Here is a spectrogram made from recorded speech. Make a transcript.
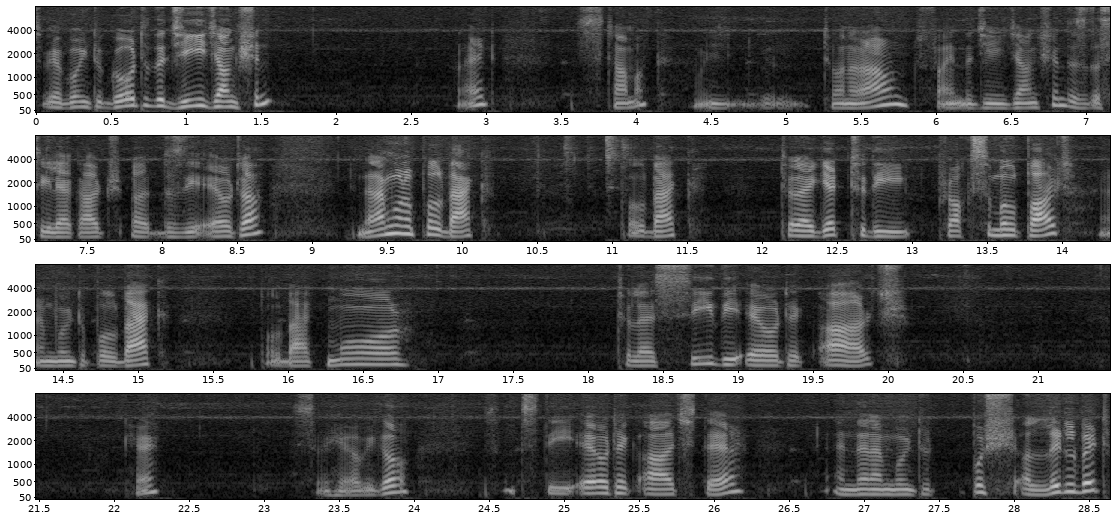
So we are going to go to the G junction, right? Stomach. We turn around, find the G junction. This is the celiac arch. Uh, this is the aorta. And then I'm going to pull back, pull back till I get to the proximal part. I'm going to pull back, pull back more till I see the aortic arch. Okay. So here we go. So it's the aortic arch there. And then I'm going to push a little bit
